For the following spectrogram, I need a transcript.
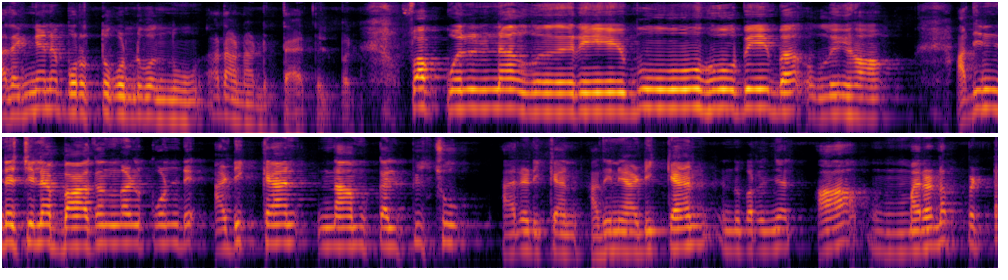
അതെങ്ങനെ പുറത്തു കൊണ്ടുവന്നു? അതാണ് അടുത്ത ആയത്തിൽ അതിന്റെ ചില ഭാഗങ്ങൾ കൊണ്ട് അടിക്കാൻ നാം കൽപ്പിച്ചു. ആരടിക്കാൻ? അതിനെ അടിക്കാൻ എന്ന് പറഞ്ഞാൽ ആ മരണപ്പെട്ട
